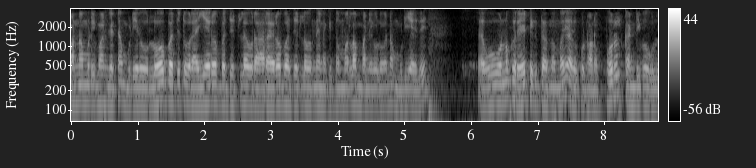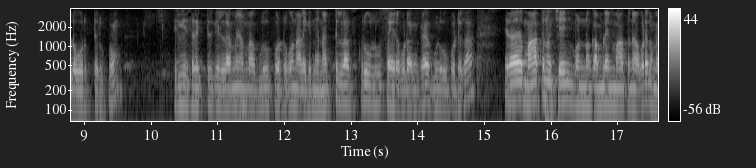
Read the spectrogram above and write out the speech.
பண்ண முடியுமான்னு கேட்டால் முடியாது. ஒரு லோ பட்ஜெட் ஒரு ஐயாயிரம் பட்ஜெட்டில் ஒரு ஆறாயிரம் பட்ஜெட்டில் வந்து எனக்கு இந்த மாதிரிலாம் பண்ணி கொடுங்கன்னா முடியாது. ஒவ்வொன்றுக்கும் ரேட்டுக்கு தகுந்த மாதிரி அதுக்குண்டான பொருள் கண்டிப்பாக உள்ள ஒருத்தர் இருக்கும். த்ரீ செலக்டருக்கு எல்லாமே நம்ம க்ளூ போட்டிருக்கோம். நாளைக்கு இந்த நட்டுலாம் ஸ்க்ரூ லூஸ் ஆகிடக்கூடாதுங்க க்ளூ போட்டுக்கா ஏதாவது மாற்றணும் சேஞ்ச் பண்ணணும் கம்ப்ளைண்ட் மாற்றினா கூட நம்ம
